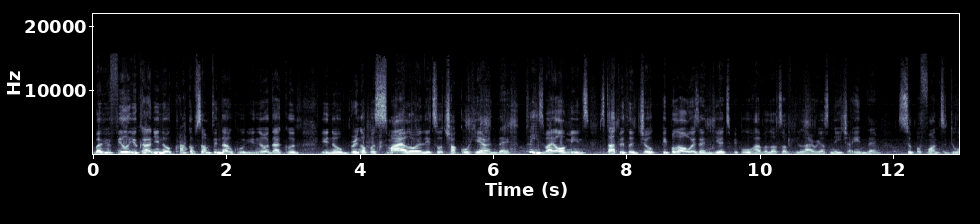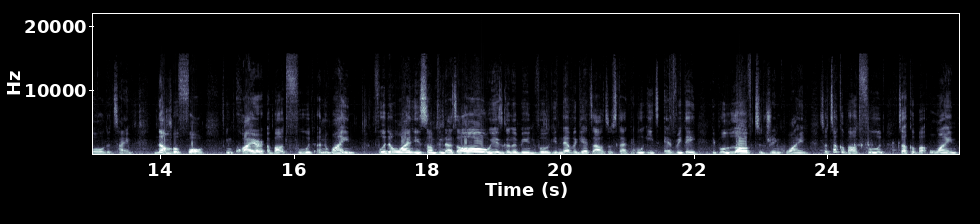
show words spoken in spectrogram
But if you feel you can, you know, crack up something that could, you know, that could, you know, bring up a smile or a little chuckle here and there, please, by all means, start with a joke. People are always endeared to people who have a lot of hilarious nature in them. Super fun to do all the time. Number four, inquire about food and wine. Food and wine is something that's always going to be in vogue. It never gets out of style. People eat every day. People love to drink wine. So talk about food, talk about wine.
